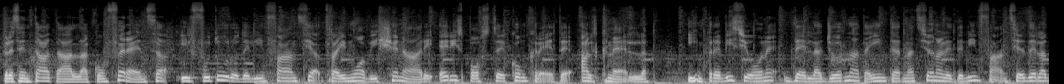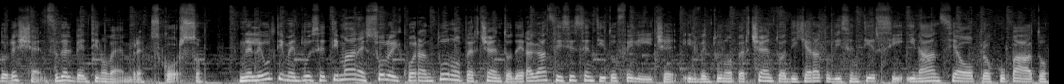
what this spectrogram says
presentata alla conferenza Il futuro dell'infanzia tra i nuovi scenari e risposte concrete al CNEL, in previsione della giornata internazionale dell'infanzia e dell'adolescenza del 20 novembre scorso. Nelle ultime due settimane solo il 41% dei ragazzi si è sentito felice, il 21% ha dichiarato di sentirsi in ansia o preoccupato,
